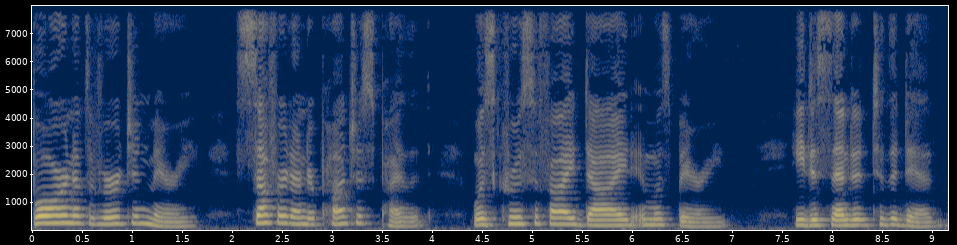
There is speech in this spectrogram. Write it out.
born of the Virgin Mary, suffered under Pontius Pilate, was crucified, died, and was buried. He descended to the dead.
